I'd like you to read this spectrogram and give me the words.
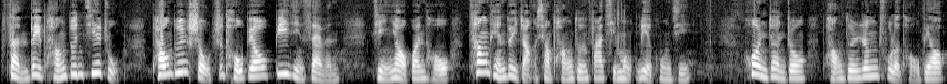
反被庞敦接住，庞敦手持头镖逼近赛文。紧要关头，苍田队长向庞敦发起猛烈攻击。混战中，庞敦扔出了头镖，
